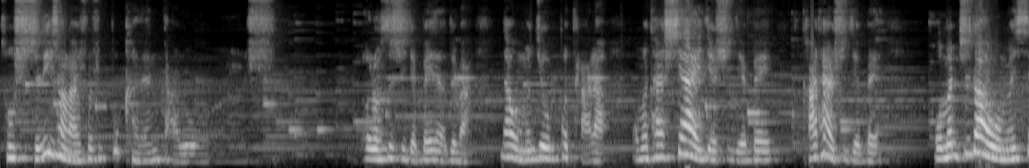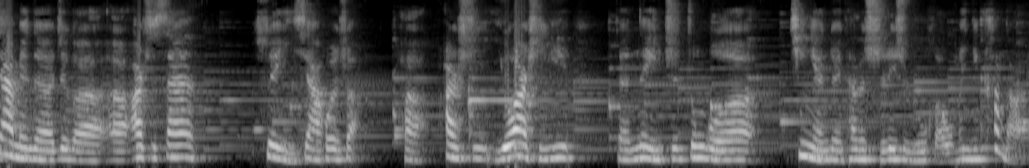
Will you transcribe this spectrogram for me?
从实力上来说是不可能打入世俄罗斯世界杯的，对吧？那我们就不谈了，我们谈下一届世界杯——卡塔尔世界杯。我们知道，我们下面的这个呃二十三岁以下，或者说呃二十 U 二十一的那一支中国青年队，他的实力是如何？我们已经看到了，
